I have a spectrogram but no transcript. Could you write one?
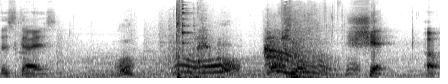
God, this guy is... Shit. Oh.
